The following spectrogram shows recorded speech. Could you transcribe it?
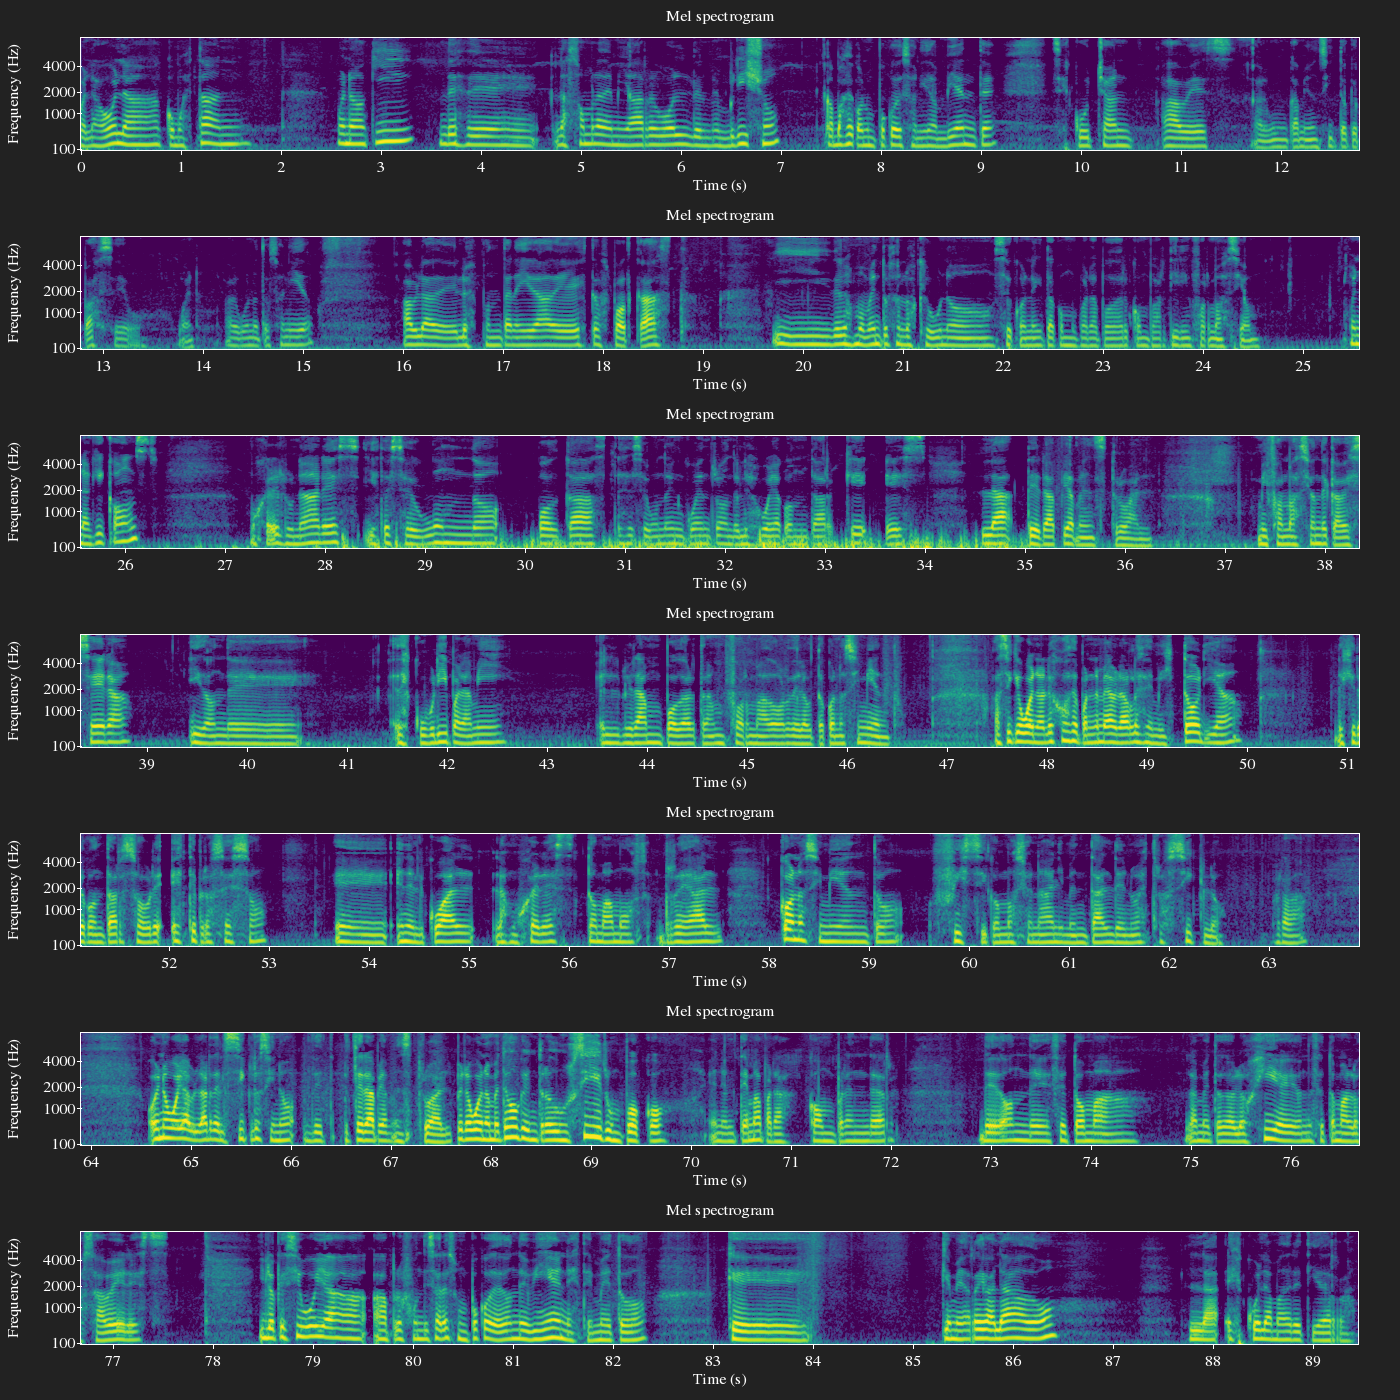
Hola, hola, ¿cómo están? Bueno, aquí desde la sombra de mi árbol del membrillo, capaz que con un poco de sonido ambiente, se escuchan aves, algún camioncito que pase o bueno, algún otro sonido. Habla de la espontaneidad de estos podcasts y de los momentos en los que uno se conecta como para poder compartir información. Bueno, aquí const Mujeres Lunares y este segundo podcast, este segundo encuentro donde les voy a contar qué es la terapia menstrual, mi formación de cabecera y donde descubrí para mí el gran poder transformador del autoconocimiento. Así que bueno, lejos de ponerme a hablarles de mi historia, les quiero contar sobre este proceso eh, en el cual las mujeres tomamos real conocimiento físico, emocional y mental de nuestro ciclo, ¿verdad? Hoy no voy a hablar del ciclo, sino de terapia menstrual. Pero bueno, me tengo que introducir un poco en el tema para comprender de dónde se toma la metodología y de dónde se toman los saberes. Y lo que sí voy a profundizar es un poco de dónde viene este método, que, que me ha regalado la Escuela Madre Tierra.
